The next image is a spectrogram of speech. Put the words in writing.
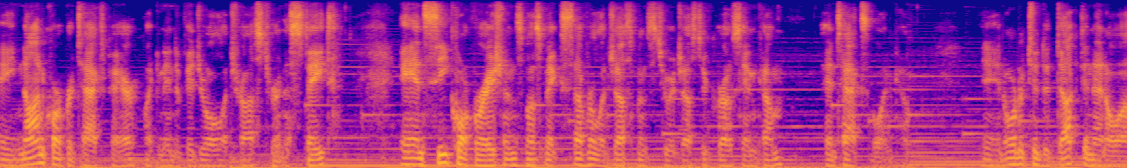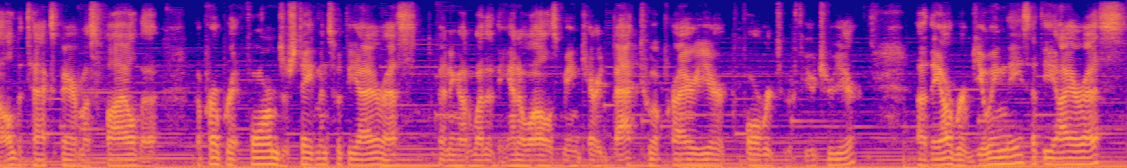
a non corporate taxpayer, like an individual, a trust, or an estate, and C corporations must make several adjustments to adjusted gross income and taxable income. In order to deduct an NOL, the taxpayer must file the appropriate forms or statements with the IRS, depending on whether the NOL is being carried back to a prior year or forward to a future year. Uh, they are reviewing these at the IRS,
